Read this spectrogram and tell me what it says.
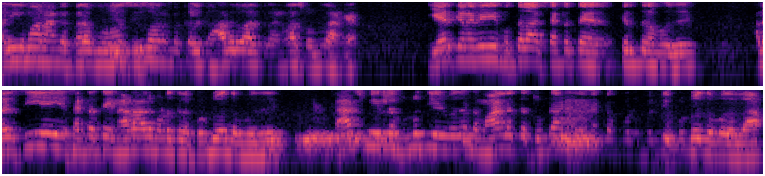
அதிகமாக நாங்கள் பெற போகிறோம் சிறுபான்மை மக்களுக்கு ஆதரவாக இருக்கிறாங்களா சொல்கிறாங்க ஏற்கனவே முத்தலாக் சட்டத்தை திருத்தின போது அல்லது சிஏஏ சட்டத்தை நாடாளுமன்றத்தில் கொண்டு வந்த போது காஷ்மீரில் முந்நூற்றி எழுபது அந்த மாநிலத்தை துண்டாடுகிற சட்டம் கொண்டு பற்றி கொண்டு வந்த போதெல்லாம்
